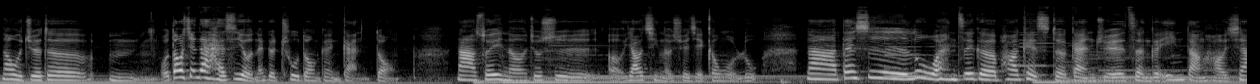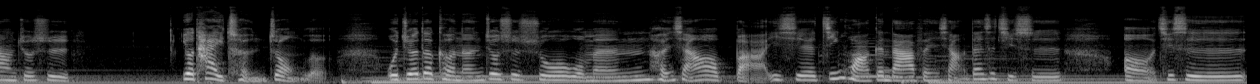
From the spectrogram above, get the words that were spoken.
那我觉得，嗯，我到现在还是有那个触动跟感动。那所以呢，就是呃邀请了学姐跟我录。那但是录完这个 podcast，感觉整个音档好像就是。又太沉重了，我觉得可能就是说，我们很想要把一些精华跟大家分享，但是其实，呃，其实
